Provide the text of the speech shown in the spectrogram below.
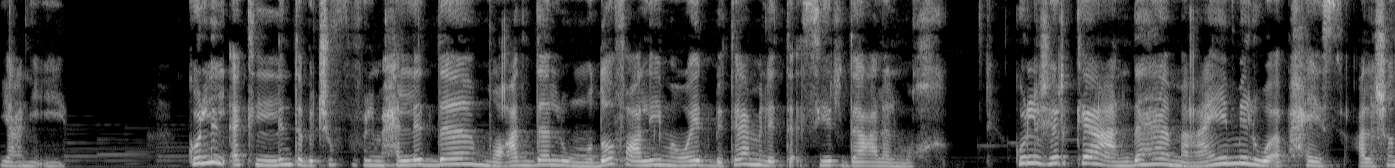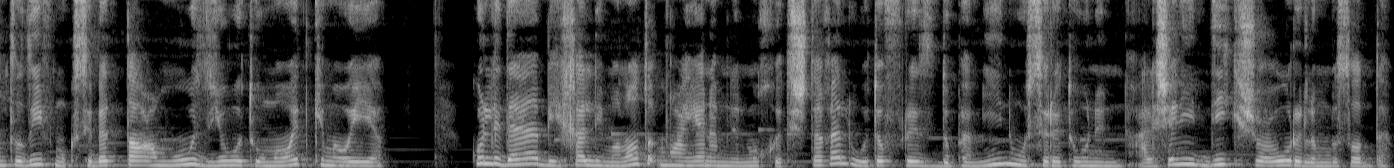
يعني إيه؟ كل الأكل اللي أنت بتشوفه في المحلات ده معدل ومضاف عليه مواد بتعمل التأثير ده على المخ. كل شركة عندها معامل وأبحاث علشان تضيف مكسبات طعم وزيوت ومواد كيماوية. كل ده بيخلي مناطق معينة من المخ تشتغل وتفرز دوبامين وسيروتونين علشان يديك شعور الانبساط ده.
